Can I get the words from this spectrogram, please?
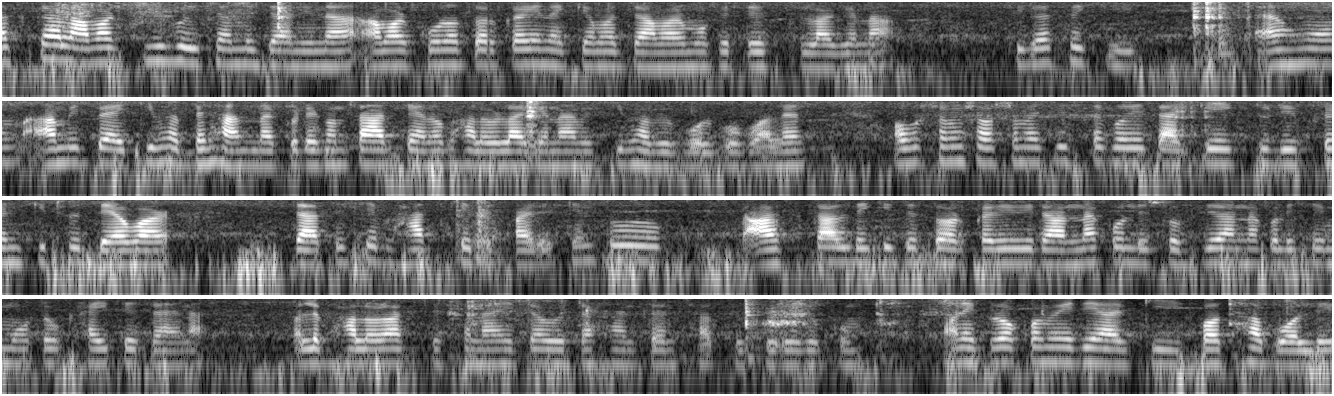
আজকাল আমার কি হয়েছে আমি জানি না, আমার কোনো তরকারি নাকি আমার জামার মুখে টেস্ট লাগে না, ঠিক আছে কি? এখন আমি তো একইভাবে রান্না করি, এখন তার কেন ভালো লাগে না আমি কীভাবে বলব বলেন? অবশ্য আমি সবসময় চেষ্টা করি তাকে একটু ডিফারেন্ট কিছু দেওয়ার যাতে সে ভাত খেতে পারে। কিন্তু আজকাল দেখি যে তরকারি রান্না করলে, সবজি রান্না করলে সে মোটেও খাইতে চায় না। বলে ভালো লাগতেছে না, এটা ওইটা, হ্যান ত্যান করে এরকম। অনেক রকমেরই আর কি কথা বলে।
